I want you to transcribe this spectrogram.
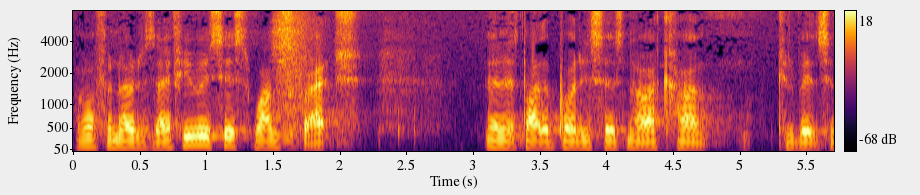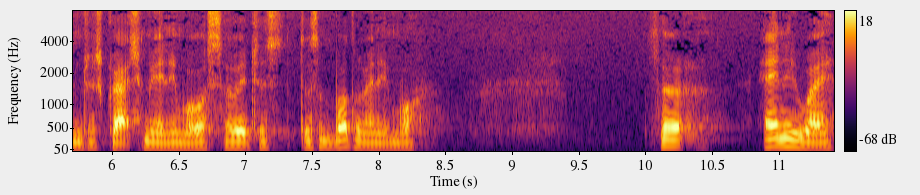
I've often noticed that if you resist one scratch, then it's like the body says, No, I can't convince him to scratch me anymore, so it just doesn't bother me anymore. So, anyway,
